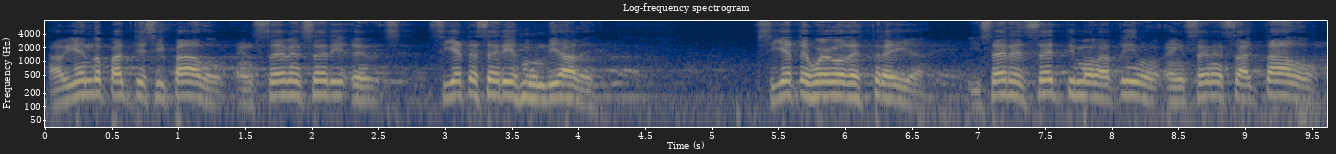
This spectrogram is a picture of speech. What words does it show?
Habiendo participado en siete series mundiales, siete juegos de estrella y ser el séptimo latino en ser exaltado,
